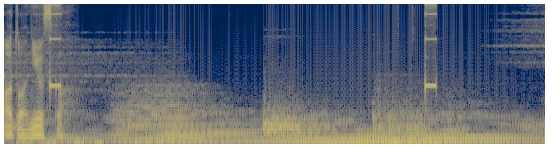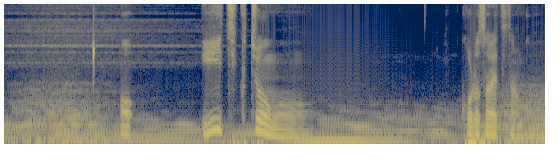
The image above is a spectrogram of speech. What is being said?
あとはニュースか。あ、イーチ区長も殺されてたのか。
